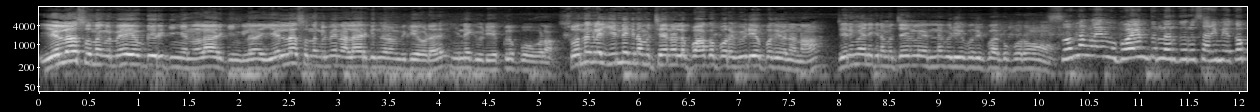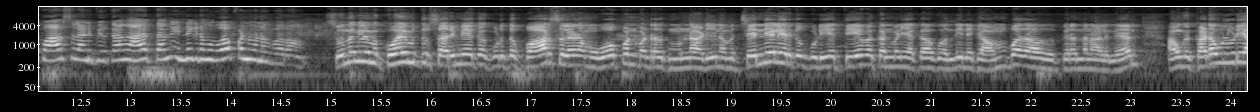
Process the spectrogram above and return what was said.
எல்லா சொந்தங்களுமே எப்படி இருக்கீங்க? நல்லா இருக்கீங்களா? எல்லா சொந்தங்களுமே நல்லா இருக்குங்கிற நம்பிக்கையோட இன்னைக்கு வீடியோக்குள்ள போகலாம். சொந்தங்களை இன்னைக்கு நம்ம சேனல்ல பார்க்க போற வீடியோ பதிவு என்னன்னா ஜெனிமா இன்னைக்கு நம்ம சேனல்ல என்ன வீடியோ பதிவு பார்க்க போறோம்? சொந்தங்களே நம்ம கோயம்புத்தூர்ல இருக்கிற சரிமையக்கா பார்சல் அனுப்பியிருக்காங்க. அதை தாங்க இன்னைக்கு நம்ம ஓபன் பண்ண போறோம். சொந்தங்களே நம்ம கோயம்புத்தூர் சரிமையக்கா கொடுத்த பார்சலை நம்ம ஓபன் பண்றதுக்கு முன்னாடி நம்ம சென்னையில இருக்கக்கூடிய தேவ கண்மணி அக்காவுக்கு வந்து இன்னைக்கு ஐம்பதாவது பிறந்த நாளுங்க. அவங்க கடவுளுடைய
